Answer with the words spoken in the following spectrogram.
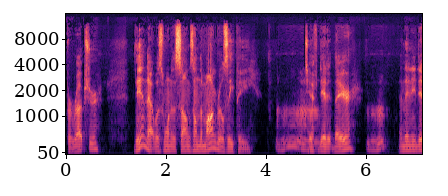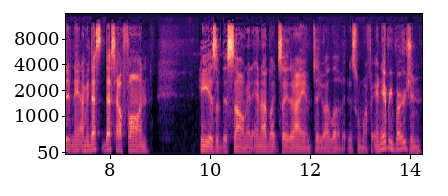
for Rupture. Then that was one of the songs on the Mongrels EP. oh. Jeff did it there, Mhm. and then he did it now. I mean, that's that's how fond he is of this song, and, and I'd like to say that I am too. I love it. It's one of my favorite, and every version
